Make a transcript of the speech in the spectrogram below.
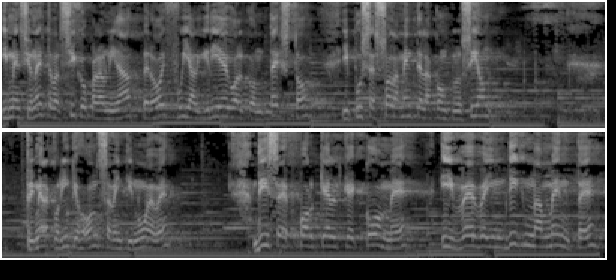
y mencioné este versículo para la unidad, pero hoy fui al griego, al contexto y puse solamente la conclusión. 1 Corintios 11, 29 dice, porque el que come y bebe indignamente,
